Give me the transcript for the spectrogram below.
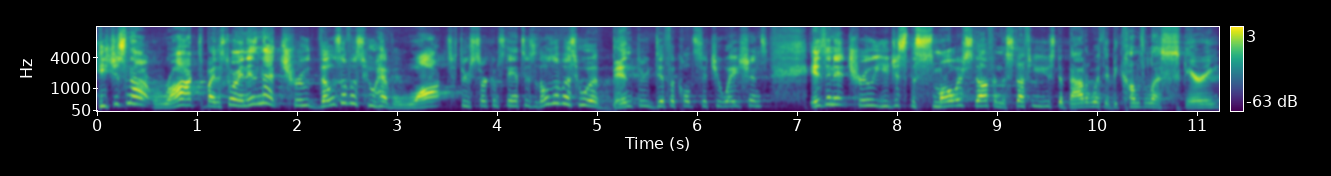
He's just not rocked by the storm. And isn't that true? Those of us who have walked through circumstances, those of us who have been through difficult situations, isn't it true? You just, the smaller stuff and the stuff you used to battle with, it becomes less scary.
